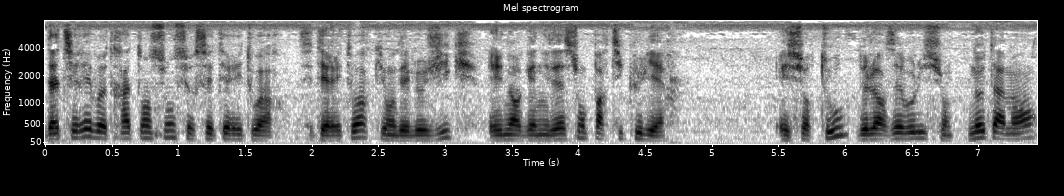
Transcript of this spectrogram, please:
d'attirer votre attention sur ces territoires, ces territoires qui ont des logiques et une organisation particulière et surtout de leurs évolutions, notamment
